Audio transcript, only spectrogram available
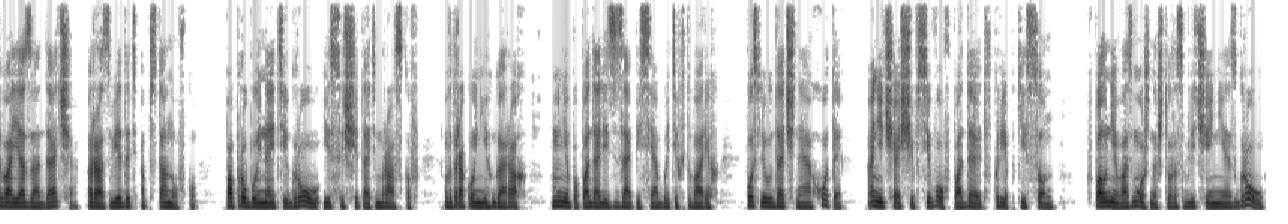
Твоя задача — разведать обстановку. Попробуй найти Гроу и сосчитать мрасков. В драконьих горах мне попадались записи об этих тварях. После удачной охоты они чаще всего впадают в крепкий сон. Вполне возможно, что развлечение с Гроу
